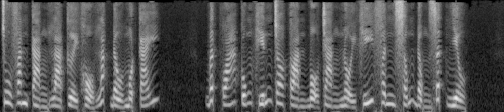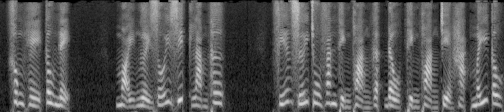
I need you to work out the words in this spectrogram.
Chu Văn càng là cười khổ lắc đầu một cái. Bất quá cũng khiến cho toàn bộ chàng nổi khí phân sống động rất nhiều. Không hề câu nệ. Mọi người dối rít làm thơ. Phía dưới Chu Văn thỉnh thoảng gật đầu, thỉnh thoảng chỉ hạt mấy câu.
